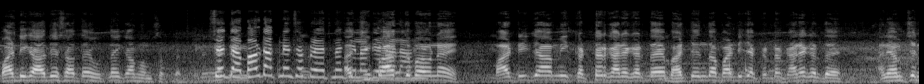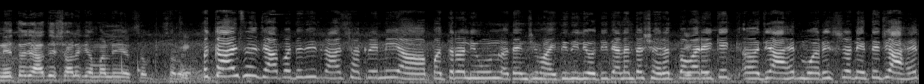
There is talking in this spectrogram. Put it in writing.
पार्टी का आदेश आता है उतना ही काम हम सब करते हैं। सर दबाव टाकण्याचा प्रयत्न केला अजिबात गेलेला दबाव. नाही। पार्टीचा मी कट्टर कार्यकर्ता आहे भारतीय जनता पार्टीचा कट्टर कार्यकर्ता आहे आणि आमचे नेत्याचे आदेश आले की आम्हाला हे सब सर्व पण काल सर ज्या पद्धतीत राज ठाकरेंनी अ, पत्र लिहून त्यांची माहिती दिली होती त्यानंतर शरद पवार एक एक अ, जे आहेत वरिष्ठ नेते जे आहेत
